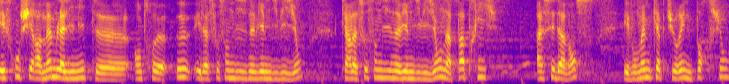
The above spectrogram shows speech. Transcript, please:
et franchira même la limite euh, entre eux et la 79e division, car la 79e division n'a pas pris assez d'avance et vont même capturer une portion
